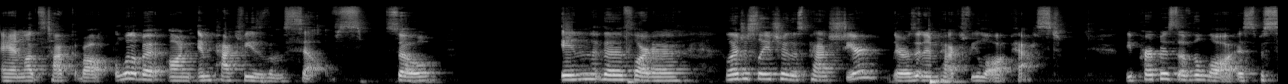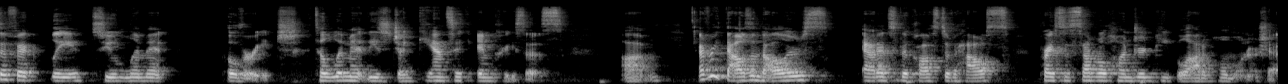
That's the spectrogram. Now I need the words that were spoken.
and let's talk about a little bit on impact fees themselves. So, in the Florida legislature this past year, there was an impact fee law passed. The purpose of the law is specifically to limit overreach, to limit these gigantic increases. Um, every thousand dollars added to the cost of a house prices several hundred people out of home ownership.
